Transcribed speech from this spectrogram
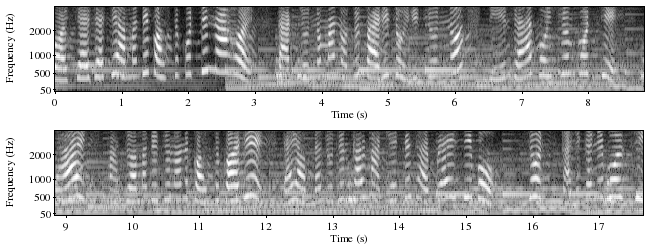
বর্ষায় যাতে আমাদের কষ্ট করতে না হয়, তার জন্য মা নতুন বাড়ি তৈরির জন্য দিন রাত পরিশ্রম করছে। ভাই মা তো আমাদের জন্য অনেক কষ্ট করে, তাই আমরা দুজন কাল মাকে একটা সারপ্রাইজ দিব। শোন, কানে কানে বলছি।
